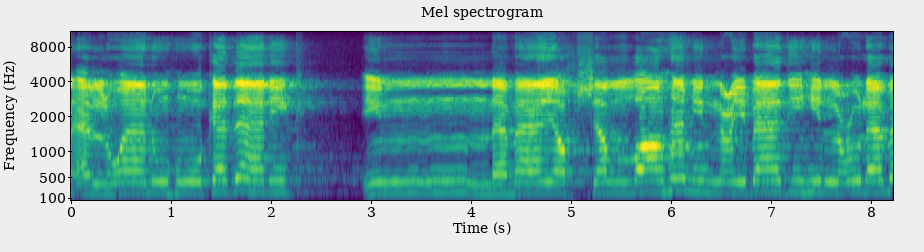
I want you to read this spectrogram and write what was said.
ألوانه كذلك إنما يخشى الله من عباده العلماء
